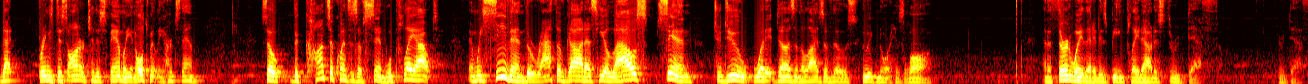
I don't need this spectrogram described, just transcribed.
that brings dishonor to this family and ultimately hurts them. So the consequences of sin will play out. And we see then the wrath of God as he allows sin to do what it does in the lives of those who ignore his law. And a third way that it is being played out is through death. Through death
